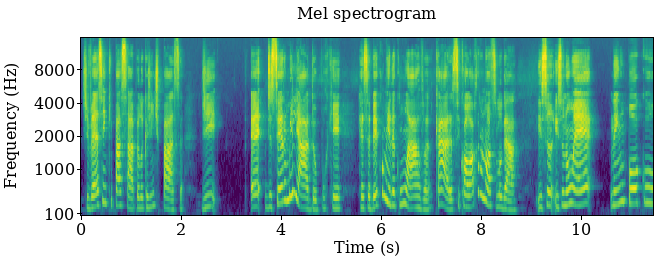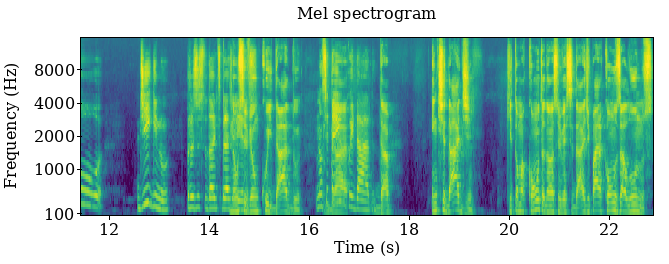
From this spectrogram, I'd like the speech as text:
tivessem que passar pelo que a gente passa, de, é, de ser humilhado, porque receber comida com larva, cara, se coloca no nosso lugar. Isso, isso não é nem um pouco digno para os estudantes brasileiros. Não se vê um cuidado. Não se da, tem um cuidado. Da entidade que toma conta da nossa universidade para com os alunos,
